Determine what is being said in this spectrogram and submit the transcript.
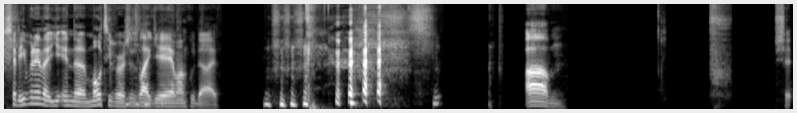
Shit, even in the in the multiverse, it's like, yeah, my uncle died. um. Shit,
